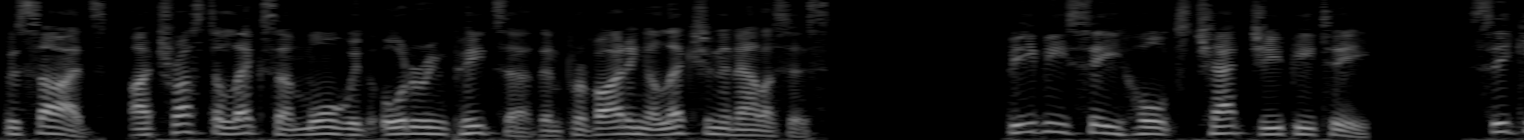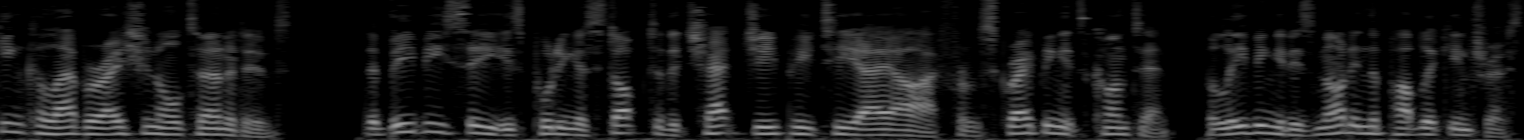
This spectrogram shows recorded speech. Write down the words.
Besides, I trust Alexa more with ordering pizza than providing election analysis. BBC halts ChatGPT. Seeking collaboration alternatives. The BBC is putting a stop to the ChatGPT AI from scraping its content, believing it is not in the public interest.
